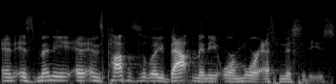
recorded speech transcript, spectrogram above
and as many, and as possibly that many or more ethnicities.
